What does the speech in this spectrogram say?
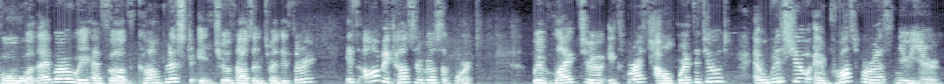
For whatever we have accomplished in 2023, it's all because of your support. We'd like to express our gratitude and wish you a prosperous new year.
